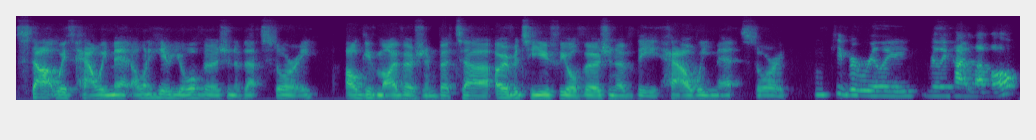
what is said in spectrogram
start with how we met. I want to hear your version of that story. I'll give my version, but uh, over to you for your version of the how we met story. I'll keep it really, really high level.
